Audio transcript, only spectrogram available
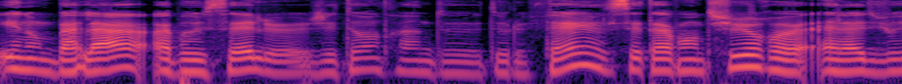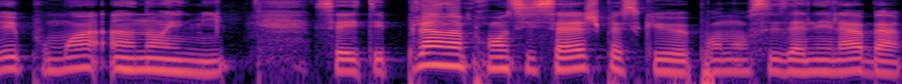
Et donc bah là, à Bruxelles, euh, j'étais en train de, le faire. Cette aventure, euh, elle a duré pour moi un an et demi. Ça a été plein d'apprentissage parce que pendant ces années-là, bah,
